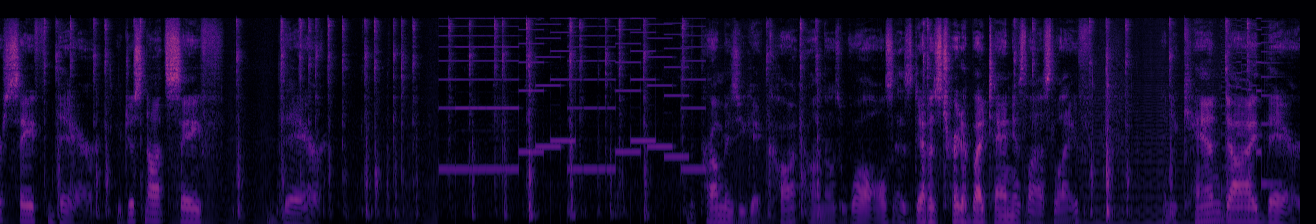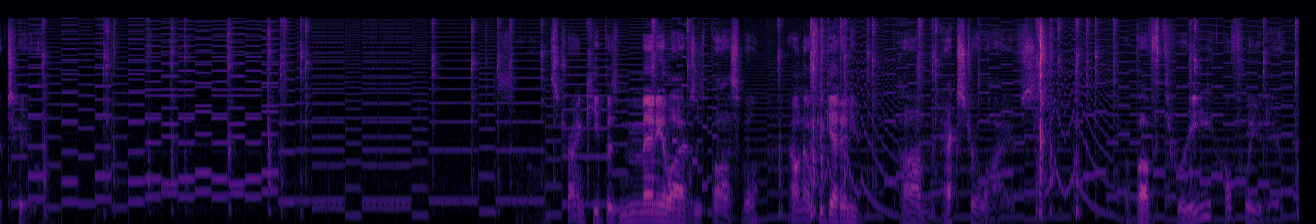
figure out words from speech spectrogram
Are safe there. You're just not safe there. The problem is you get caught on those walls, as demonstrated by Tanya's last life, and you can die there too. So let's try and keep as many lives as possible. I don't know if you get any um, extra lives. Above three? Hopefully you do.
